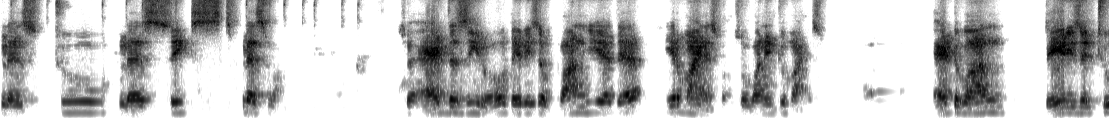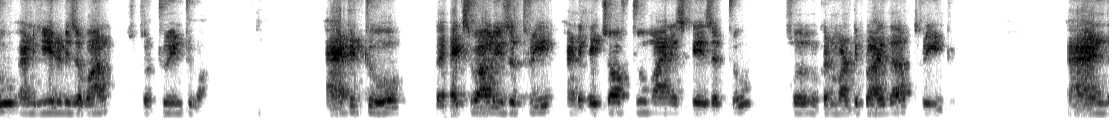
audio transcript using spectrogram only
plus 2 plus 6 plus 1. So add the 0. There is a 1 here, there. Here minus 1. So 1 into minus 1. At 1, there is a 2 and here it is a 1. So 2 into 1. At 2, the x value is a 3 and h of 2 minus k is a 2. So you can multiply the 3 into 2. And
